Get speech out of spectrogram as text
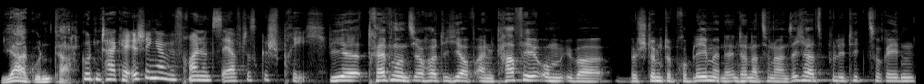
Ja, guten Tag. Guten Tag, Herr Ischinger. Wir freuen uns sehr auf das Gespräch. Wir treffen uns ja heute hier auf einen Kaffee, um über bestimmte Probleme in der internationalen Sicherheitspolitik zu reden.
